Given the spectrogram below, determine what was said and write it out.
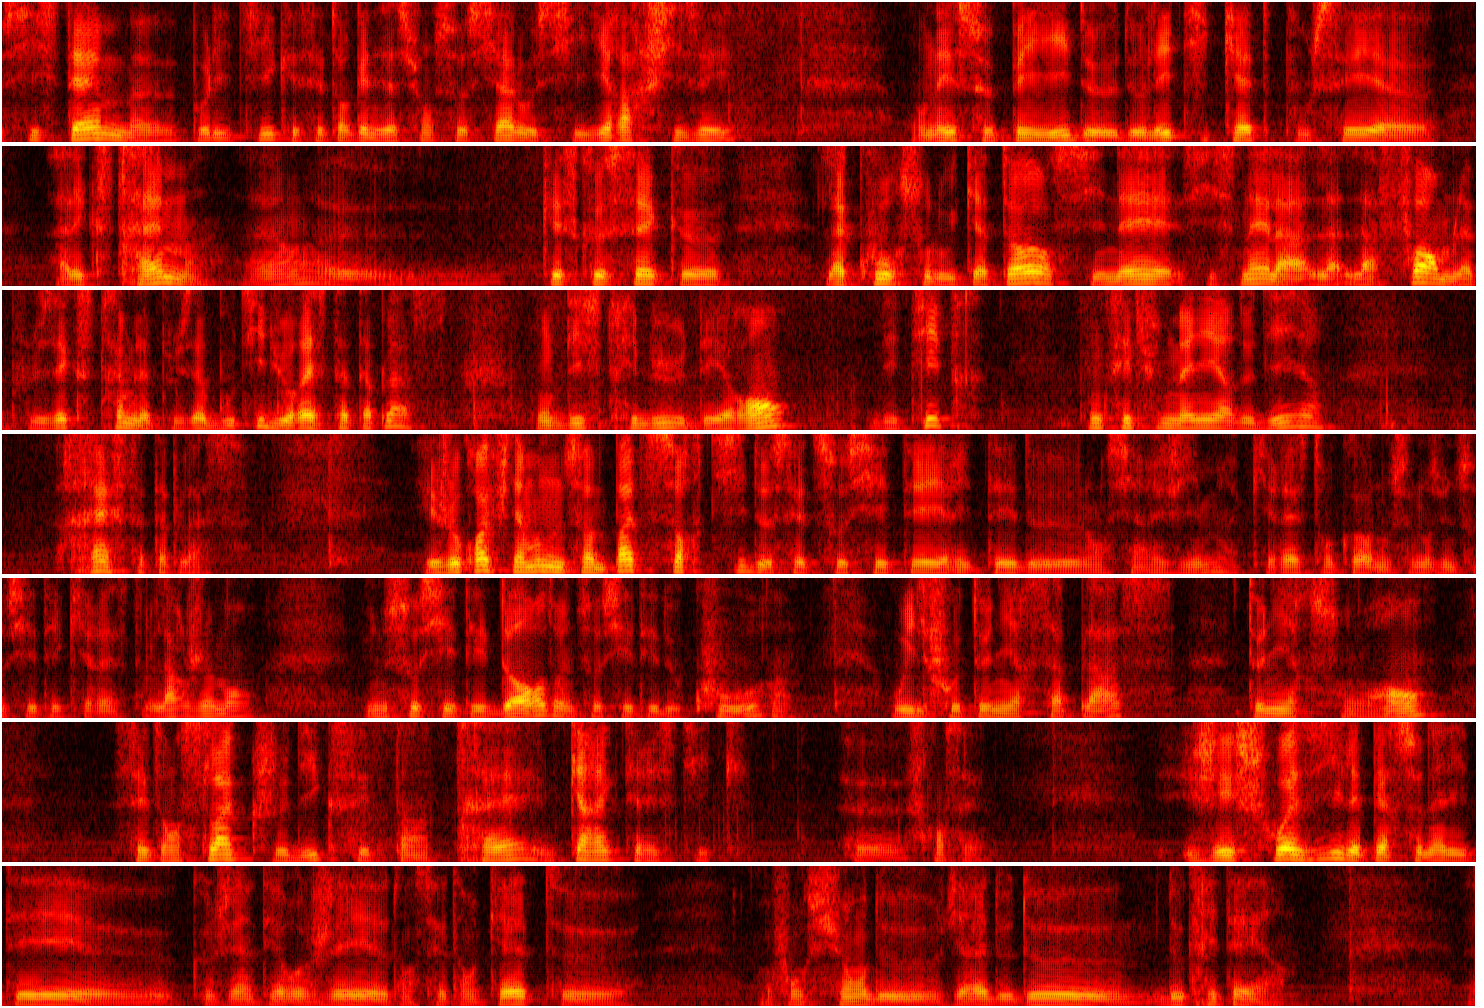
système politique et cette organisation sociale aussi hiérarchisée. On est ce pays de, l'étiquette poussée à l'extrême. Hein, Qu'est-ce que c'est que la course au Louis XIV, si, ce n'est la, forme la plus extrême, la plus aboutie du reste à ta place? On distribue des rangs, des titres, donc c'est une manière de dire reste à ta place. Et je crois que finalement nous ne sommes pas sortis de cette société héritée de l'Ancien Régime, qui reste encore, nous sommes dans une société qui reste largement une société d'ordre, une société de cours, où il faut tenir sa place, tenir son rang, c'est en cela que je dis que c'est un trait, une caractéristique euh, français. J'ai choisi les personnalités euh, que j'ai interrogées dans cette enquête euh, en fonction de, je dirais, de deux, critères.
